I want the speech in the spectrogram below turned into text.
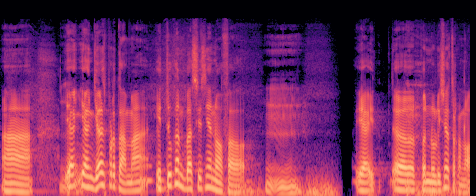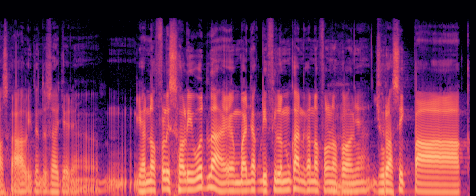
Ah, yang yang jelas pertama itu kan basisnya novel. Hmm. Ya it- eh, penulisnya terkenal sekali tentu saja. Ya, Ya novelis Hollywood lah yang banyak difilmkan kan novel-novelnya. Jurassic Park.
